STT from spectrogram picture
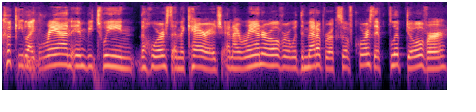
Cookie like ran in between the horse and the carriage, and I ran her over with the Meadowbrook. So of course it flipped over,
